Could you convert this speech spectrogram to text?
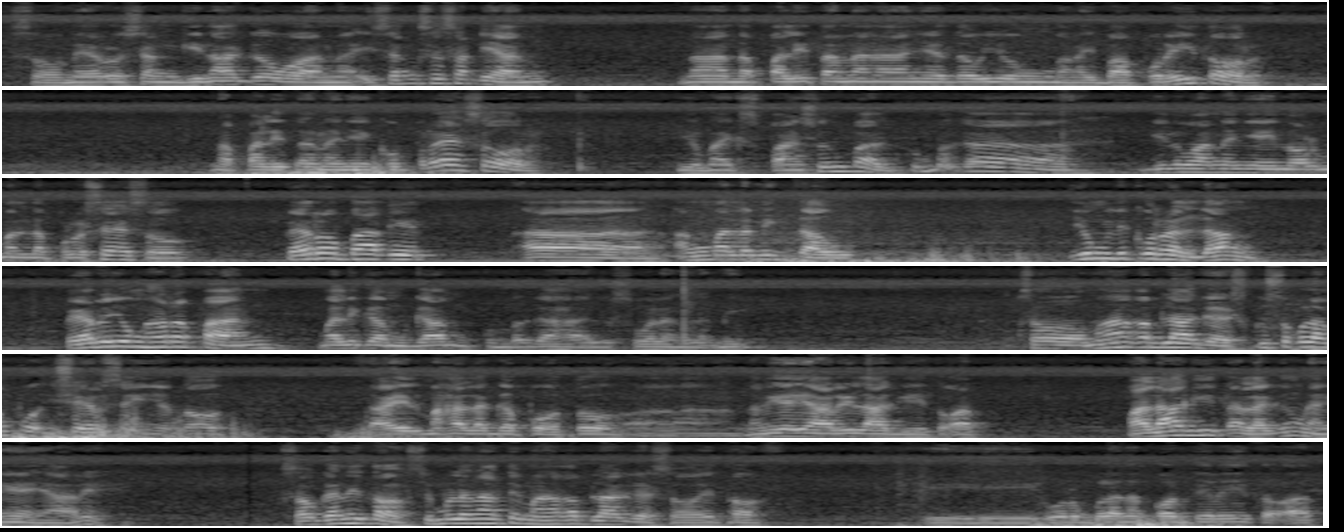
So, meron siyang ginagawa na isang sasakyan na napalitan na nga niya daw yung mga evaporator. Napalitan na niya yung compressor, yung mga expansion valve. Kumbaga, ginawa na niya yung normal na proseso. Pero bakit ah, ang malamig daw, yung likuran lang. Pero yung harapan, maligamgam. Kumbaga, halos walang lamig. So, mga ka-vloggers, gusto ko lang po i-share sa inyo to. Dahil mahalaga po to. Ah, nangyayari lagi ito at palagi talagang nangyayari. So, ganito. Simulan natin mga ka-vloggers. So, ito. Iurong ko lang ng konti rito at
